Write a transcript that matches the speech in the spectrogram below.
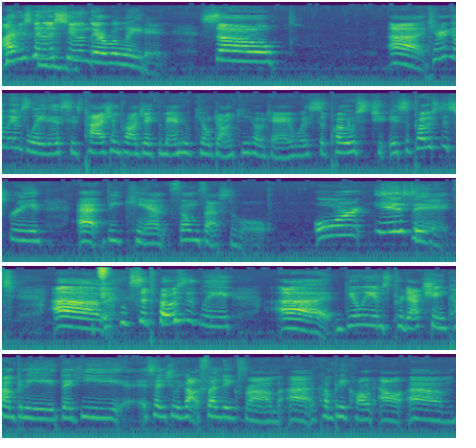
I'm just gonna assume they're related. So, uh, Terry Gilliam's latest, his passion project, "The Man Who Killed Don Quixote," was supposed to is supposed to screen at the Cannes Film Festival, or is it? Um, supposedly, uh, Gilliam's production company that he essentially got funding from, uh, a company called Al- um,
